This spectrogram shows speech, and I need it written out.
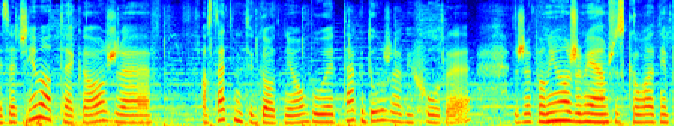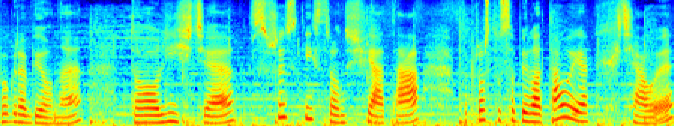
Y, Zaczniemy od tego, że w ostatnim tygodniu były tak duże wichury, że pomimo, że miałam wszystko ładnie pograbione, to liście z wszystkich stron świata po prostu sobie latały jak chciały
